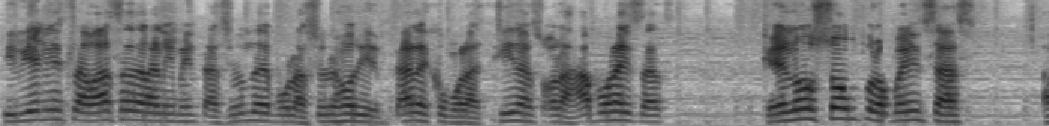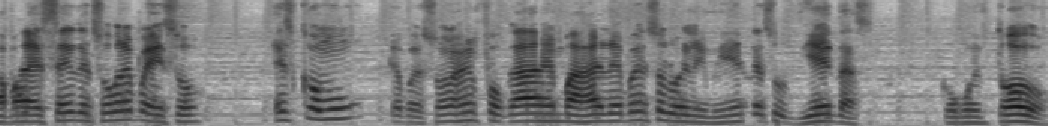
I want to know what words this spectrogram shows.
Si bien es la base de la alimentación de poblaciones orientales como las chinas o las japonesas, que no son propensas a padecer de sobrepeso, es común que personas enfocadas en bajar de peso lo eliminen de sus dietas, como en todo.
